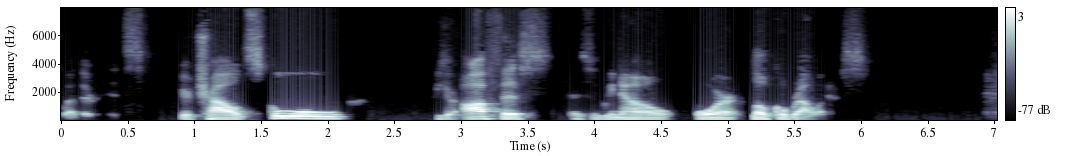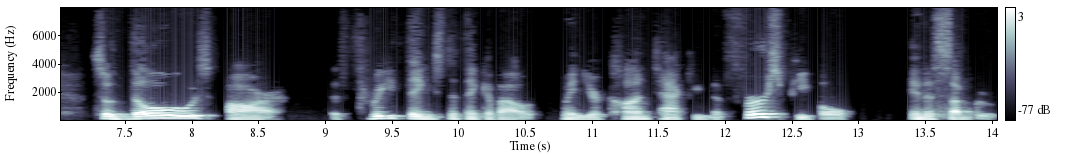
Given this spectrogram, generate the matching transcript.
whether it's your child's school, your office, as we know, or local relatives. So those are the three things to think about when you're contacting the first people in a subgroup.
